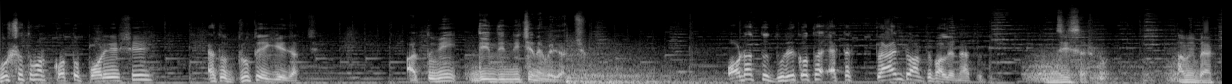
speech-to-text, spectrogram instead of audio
বর্ষা তোমার কত পরে এসে এত দ্রুত এগিয়ে যাচ্ছে। আর তুমি দিন দিন নিচে নেমে যাচ্ছ। অর্ডার তো দূরের কথা একটা ক্লায়েন্টও আনতে পারলে না এতদিন। জি স্যার আমি ব্যর্থ।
